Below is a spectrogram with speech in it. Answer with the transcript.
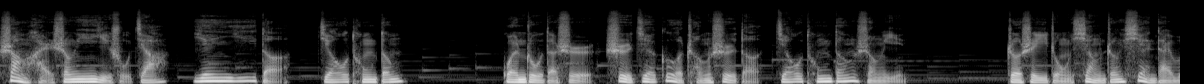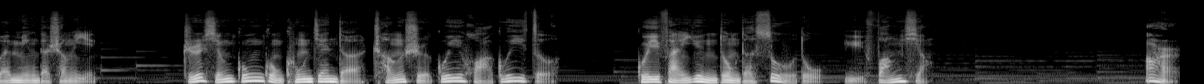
上海声音艺术家殷一的交通灯，关注的是世界各城市的交通灯声音。这是一种象征现代文明的声音，执行公共空间的城市规划规则，规范运动的速度与方向。二，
